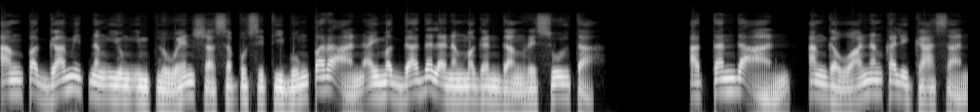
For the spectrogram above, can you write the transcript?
Ang paggamit ng iyong impluensya sa positibong paraan ay magdadala ng magandang resulta. At tandaan, ang gawa ng kalikasan,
